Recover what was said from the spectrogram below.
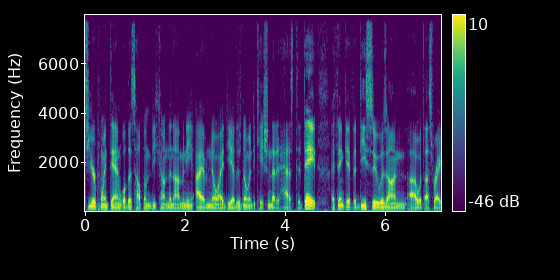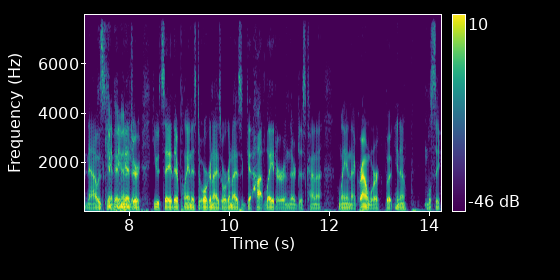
to your point, Dan, will this help him become the nominee? I have no idea. There's no indication that it has to date. I think if Addisu was on uh, with us right now as campaign campaign, manager. manager, he would say their plan is to organize, organize, and get hot later, and they're just kind of laying that groundwork. But you know, we'll see.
